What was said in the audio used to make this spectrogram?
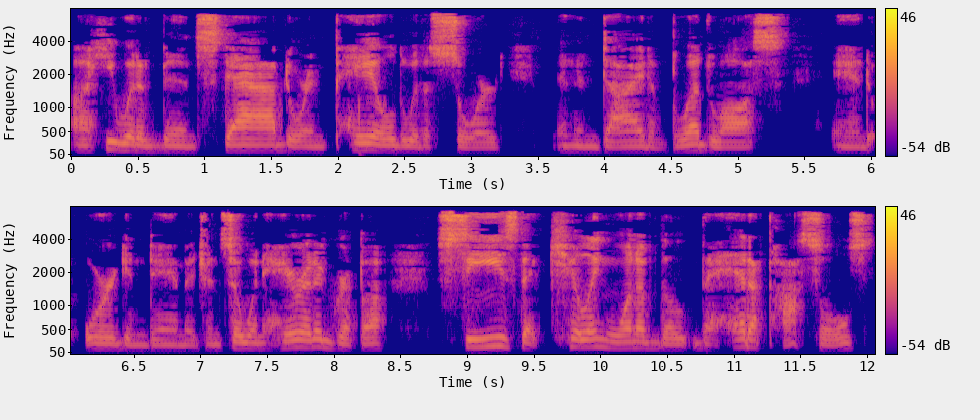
uh, he would have been stabbed or impaled with a sword and then died of blood loss and organ damage. And so when Herod Agrippa sees that killing one of the, the head apostles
